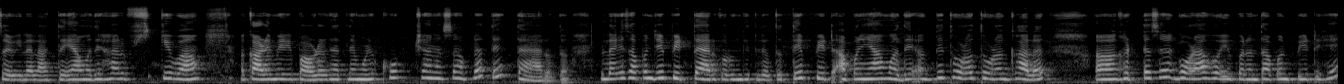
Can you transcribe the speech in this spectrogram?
चवीला लागतं. यामध्ये हर्ब्स किंवा काळी मिरी पावडर घातल्यामुळे खूप छान असं आपलं ते तयार होतं. लगेच आपण जे पीठ तयार करून घेतलं होतं ते पीठ आपण यामध्ये अगदी थोडं थोडं घालत घट्टसर गोळा होईपर्यंत आपण पीठ हे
